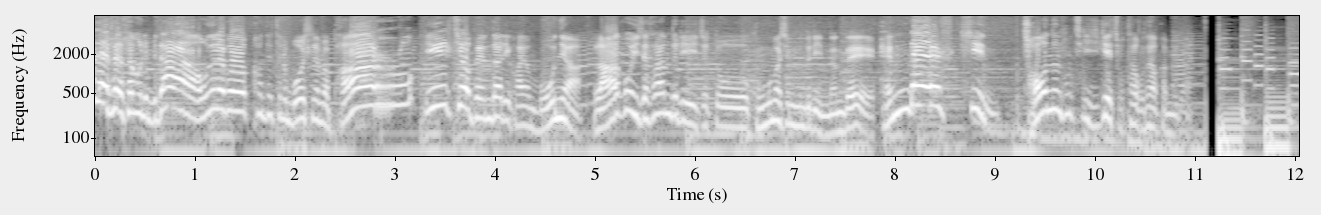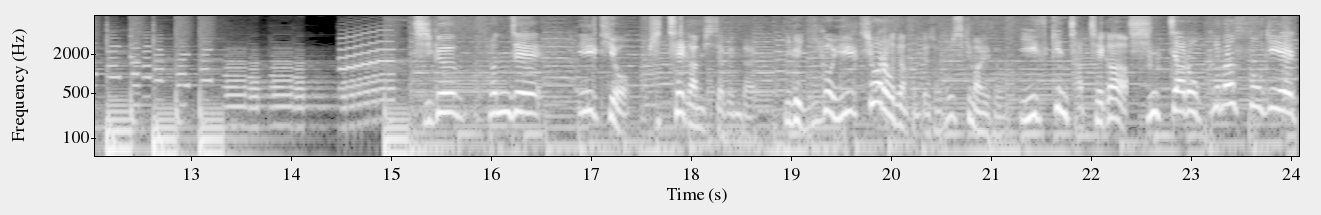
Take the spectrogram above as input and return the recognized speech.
안녕하세요 상훈입니다. 오늘 해볼 컨텐츠는 무엇이냐면 바로 1티어 벤달이 과연 뭐냐 라고 이제 사람들이 이제 또 궁금하신 분들이 있는데 벤달 스킨 저는 솔직히 이게 좋다고 생각합니다. 지금 현재 1티어 빛의 감시자 벤달. 이거 이거 1티어라고 생각합니다 저 솔직히 말해서. 이 스킨 자체가 진짜로 끊어쓰기에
